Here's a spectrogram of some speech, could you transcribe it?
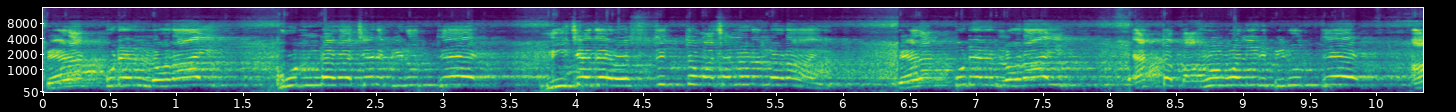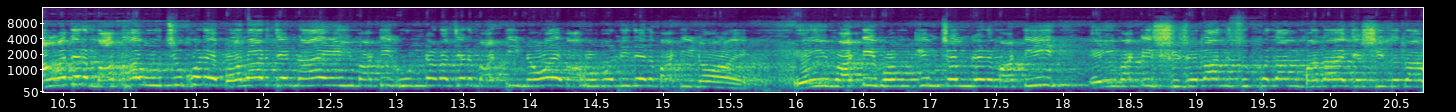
ব্যারাকপুরের লড়াই গুন্ডারাজের বিরুদ্ধে নিজেদের অস্তিত্ব বাঁচানোর লড়াই। ব্যারাকপুরের লড়াই একটা বাহুবলীর বিরুদ্ধে আমাদের মাথা উঁচু করে বলার যে না, এই মাটি গুন্ডারাজের মাটি নয়, বাহুবলীদের মাটি নয়। এই মাটি বঙ্কিমচন্দ্রের মাটি, এই মাটি সুজলাং সুফলাং মানায় যে শীতলাং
